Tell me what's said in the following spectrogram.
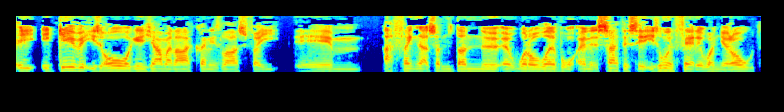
he, he gave it his all against Yamanaka in his last fight. Um, I think that's him done now at world level, and it's sad to say he's only 31 year old.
